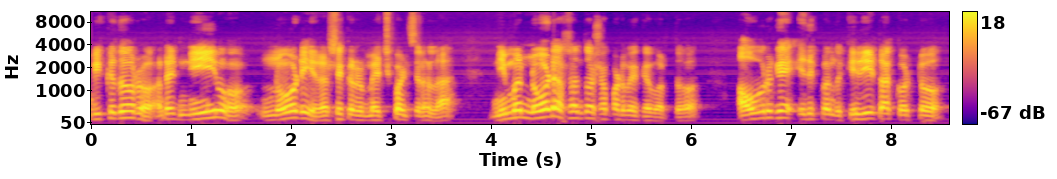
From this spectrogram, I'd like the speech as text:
ಮಿಕ್ಕದವರು ಅಂದ್ರೆ ನೀವು ನೋಡಿ ರಸಿಕರು ಮೆಚ್ಕೊಳ್ತಿರಲ್ಲ ನಿಮ್ಮನ್ನ ನೋಡಿ ಸಂತೋಷ ಪಡ್ಬೇಕೇ ಹೊರ್ತು, ಅವ್ರಿಗೆ ಇದಕ್ಕೊಂದು ಕಿರೀಟ ಕೊಟ್ಟು,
